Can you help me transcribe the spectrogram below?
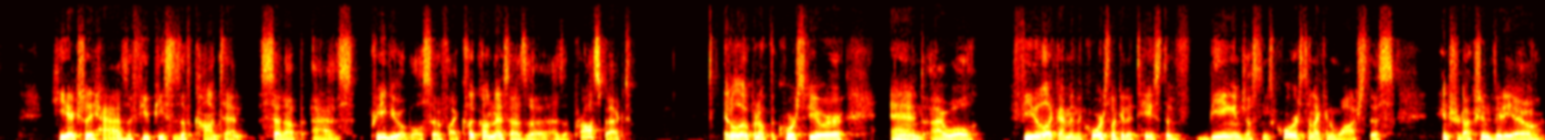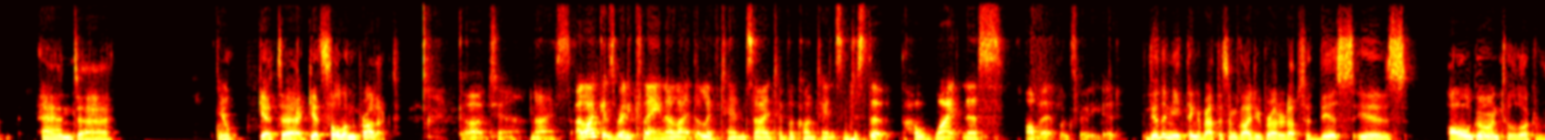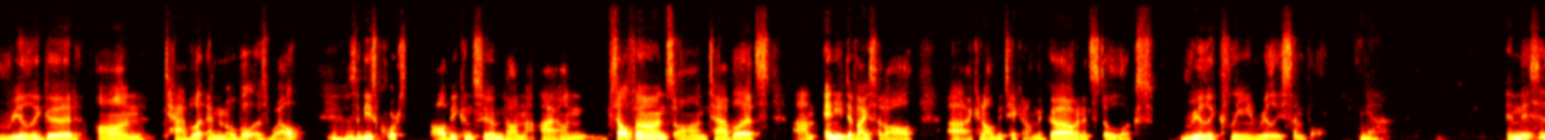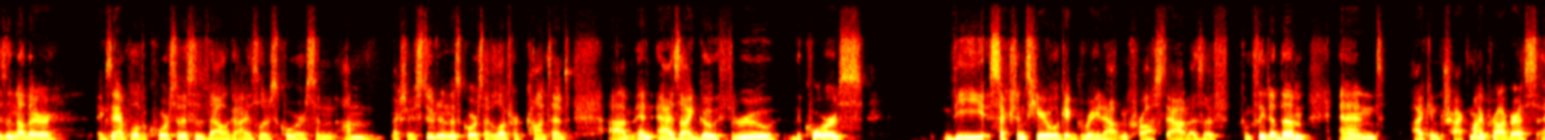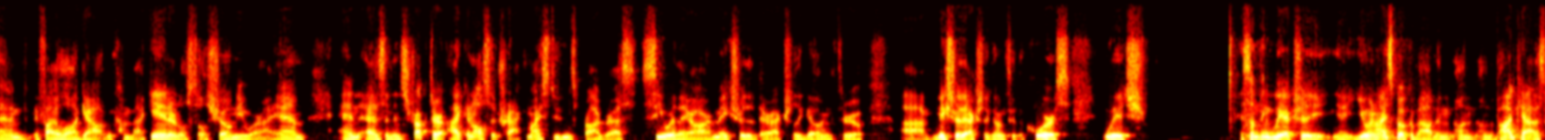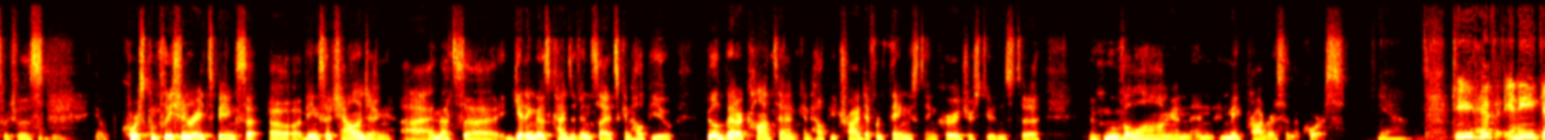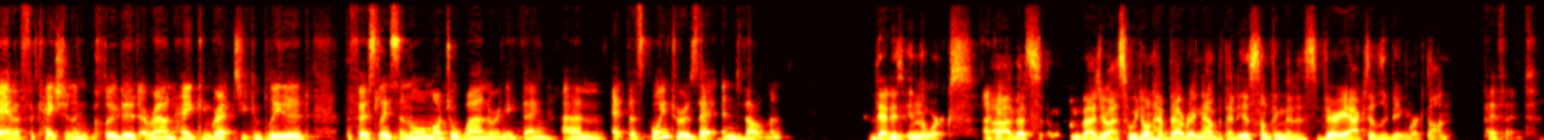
he actually has a few pieces of content set up as previewable. So if I click on this as a, as a prospect, it'll open up the course viewer and I will feel like I'm in the course. I'll get a taste of being in Justin's course and I can watch this introduction video and, uh, you know, get, uh, get sold on the product. Gotcha. Nice. I like it. It's really clean. I like the left hand side table of contents and just the, the whole whiteness of it looks really good. The other neat thing about this, I'm glad you brought it up. So this is all going to look really good on tablet and mobile as well. Mm-hmm. So these courses all be consumed on on cell phones, on tablets, um, any device at all. Uh, it can all be taken on the go, and it still looks really clean, really simple. Yeah. And this is another example of a course. So this is Val Geisler's course, and I'm actually a student in this course. I love her content, um, and as I go through the course, the sections here will get grayed out and crossed out as I've completed them, and I can track my progress. And if I log out and come back in, it'll still show me where I am. And as an instructor, I can also track my students' progress, see where they are, make sure that they're actually going through, uh, make sure they're actually going through the course, which is something we actually, you, know, you and I spoke about in, on, on the podcast, which was Mm-hmm. you know, course completion rates being so being so challenging, uh, and that's uh, getting those kinds of insights can help you build better content, can help you try different things to encourage your students to move along and, and, and make progress in the course. Yeah. Do you have any gamification included around, hey, congrats, you completed the first lesson or module one or anything um, at this point, or is that in development? That is in the works. Okay. Uh, that's I'm glad you asked. So we don't have that right now, but that is something that is very actively being worked on. Perfect.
